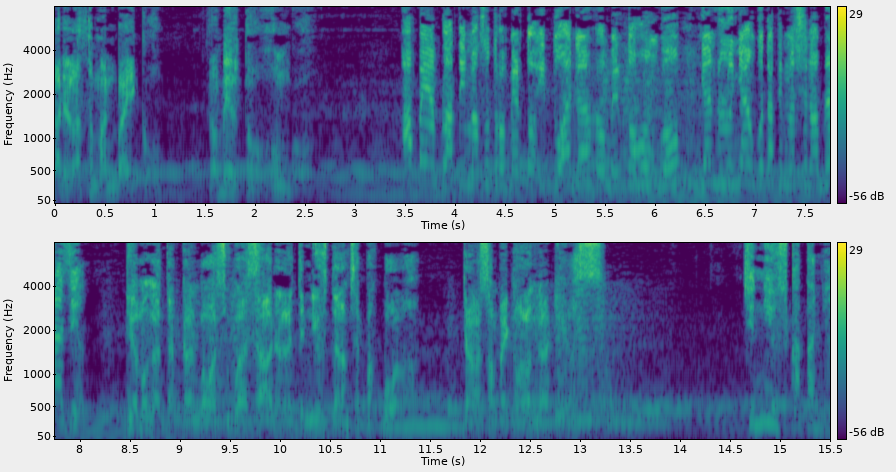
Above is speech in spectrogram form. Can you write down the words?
adalah teman baikku, Roberto Hongo. Apa yang pelatih maksud Roberto itu adalah Roberto Hongo yang dulunya anggota tim nasional Brazil. Dia mengatakan bahwa Subasa adalah jenius dalam sepak bola. Jangan sampai kau lengah, Dias. Jenius katanya.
